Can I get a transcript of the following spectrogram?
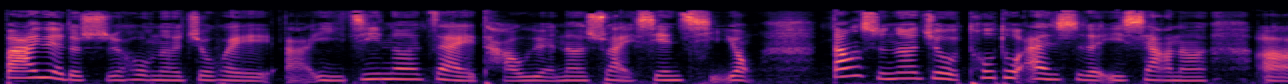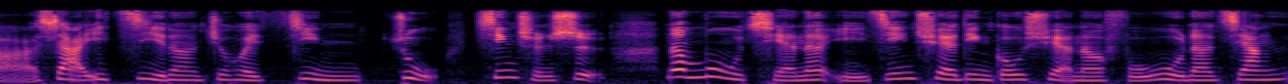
八月的时候呢，就会啊、已经呢在桃园呢率先启用。当时呢就偷偷暗示了一下呢，啊、下一季呢就会进驻新城市。那目前呢已经确定勾选呢服务呢将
